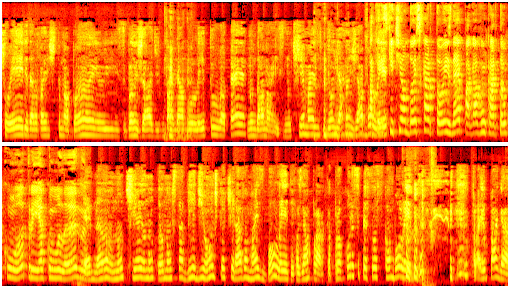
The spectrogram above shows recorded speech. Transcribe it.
cachoeira e dava pra gente tomar banho e esbanjar de pagar boleto até não dá mais. Não tinha mais de onde arranjar boleto. Aqueles que tinham dois cartões, né? Pagavam um cartão com o outro e ia acumulando. É, não, não tinha, eu não, eu não sabia de onde que eu tirava mais boleto. Eu fazia uma placa, procura-se pessoas com boleto. para eu pagar,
